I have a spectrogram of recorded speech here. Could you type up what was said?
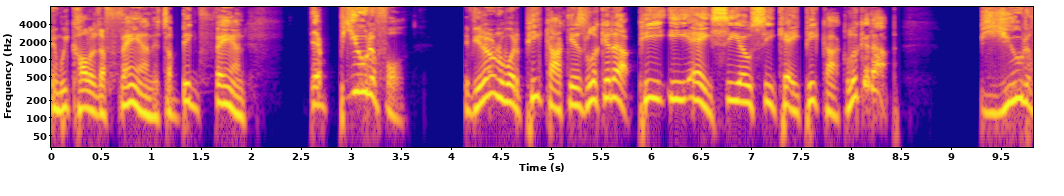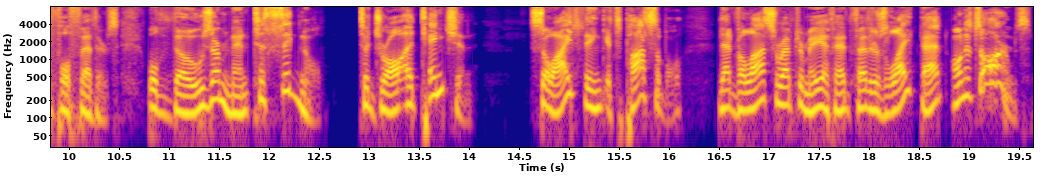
and we call it a fan. It's a big fan. They're beautiful. If you don't know what a peacock is, look it up. P E A C O C K, peacock. Look it up. Beautiful feathers. Well, those are meant to signal to draw attention. So I think it's possible that Velociraptor may have had feathers like that on its arms.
